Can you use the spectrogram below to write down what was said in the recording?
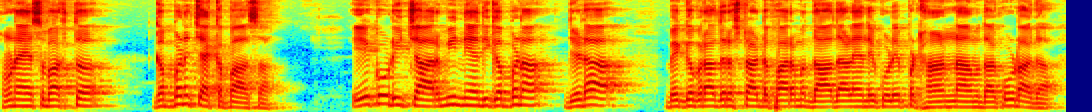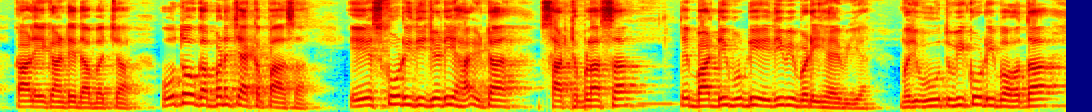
ਹੁਣ ਇਸ ਵਕਤ ਗੱਬਣ ਚੈੱਕ ਪਾਸ ਆ। ਇਹ ਘੋੜੀ 4 ਮਹੀਨਿਆਂ ਦੀ ਗੱਬਣ ਆ, ਜਿਹੜਾ big brother stud farm Dad ਵਾਲਿਆਂ ਦੇ ਕੋਲੇ ਪਠਾਨ ਨਾਮ ਦਾ ਘੋੜਾ ਗਾ ਕਾਲੇ ਕਾਂਟੇ ਦਾ ਬੱਚਾ। ਉਹ ਤੋਂ ਗੱਬਣ ਚੈੱਕ ਪਾਸ ਆ। ਇਸ ਘੋੜੀ ਦੀ ਜਿਹੜੀ ਹਾਈਟ ਆ 60 ਪਲੱਸ ਆ ਤੇ ਬਾਡੀ ਬੁੱਡੀ ਇਹਦੀ ਵੀ ਬੜੀ ਹੈਵੀ ਆ। ਮਜ਼ਬੂਤ ਵੀ ਘੋੜੀ ਬਹੁਤ ਆ।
